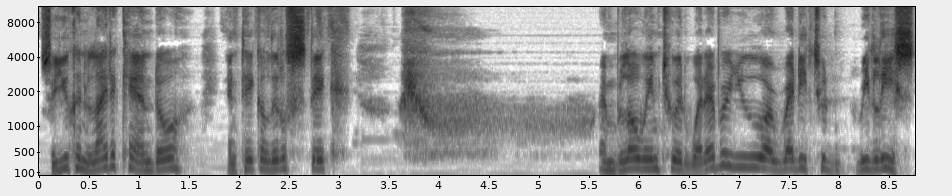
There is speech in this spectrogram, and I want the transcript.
So you can light a candle and take a little stick and blow into it whatever you are ready to release,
